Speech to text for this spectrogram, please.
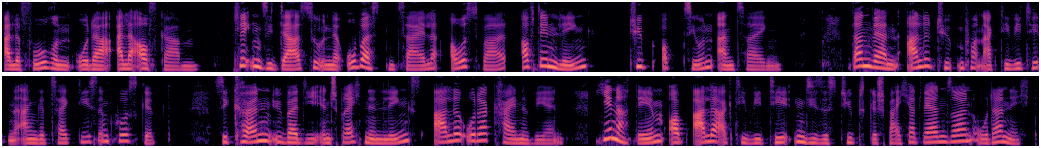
alle Foren oder alle Aufgaben. Klicken Sie dazu in der obersten Zeile Auswahl auf den Link Typ Optionen anzeigen. Dann werden alle Typen von Aktivitäten angezeigt, die es im Kurs gibt. Sie können über die entsprechenden Links alle oder keine wählen, je nachdem, ob alle Aktivitäten dieses Typs gespeichert werden sollen oder nicht.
